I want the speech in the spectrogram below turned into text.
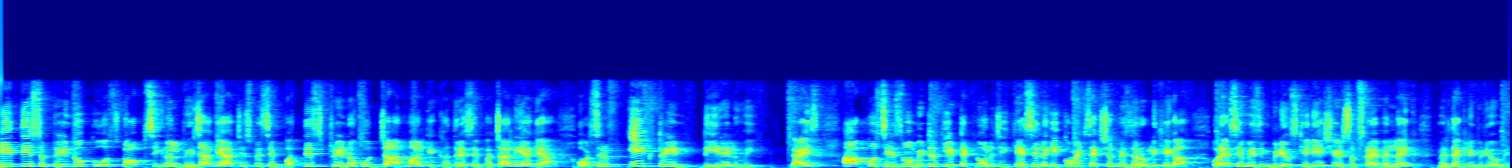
33 ट्रेनों को स्टॉप सिग्नल भेजा गया, जिसमें से 32 ट्रेनों को जान माल के खतरे से बचा लिया गया और सिर्फ़ एक ट्रेन डीरेल हुई। गाइस आपको सेज्मोमीटर की ये टेक्नोलॉजी कैसे लगी? कमेंट सेक्शन में ज़रूर लिखेगा और ऐसे अमेजिंग वीडियोस के लिए शेयर सब्सक्राइब एंड लाइक मिलता है अगली वीडियो में।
